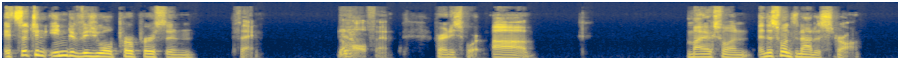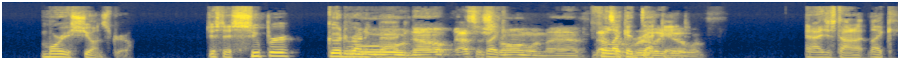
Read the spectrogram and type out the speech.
it's such an individual per person thing. The yeah. Hall of Fame for any sport. Uh, my next one, and this one's not as strong. Maurice Jones-Drew, just a super good running Ooh, back. No, that's a like, strong one, man. That's for like a, a really decade. good one. And I just don't like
